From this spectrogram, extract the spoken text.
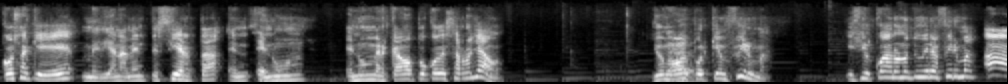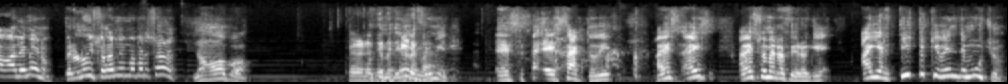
cosa que es medianamente cierta en, Sí, en po. un, en un mercado poco desarrollado. Yo me Claro. voy por quien firma. Y si el cuadro no tuviera firma, ah, vale menos, pero lo hizo la misma persona. No, pues. Pero no porque no tiene tiene firma. Es- exacto, a, es- a es- a eso me refiero, que hay artistas que venden mucho.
